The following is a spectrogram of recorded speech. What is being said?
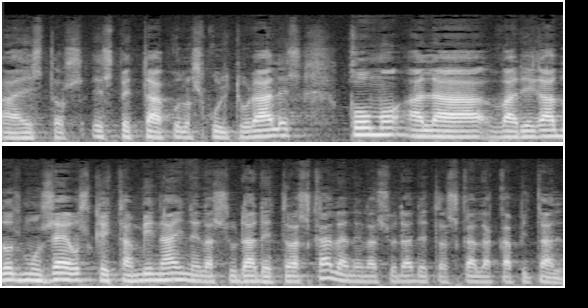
a estos espectáculos culturales, como a la variegados museos que también hay en la ciudad de Tlaxcala, en la ciudad de Tlaxcala capital.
